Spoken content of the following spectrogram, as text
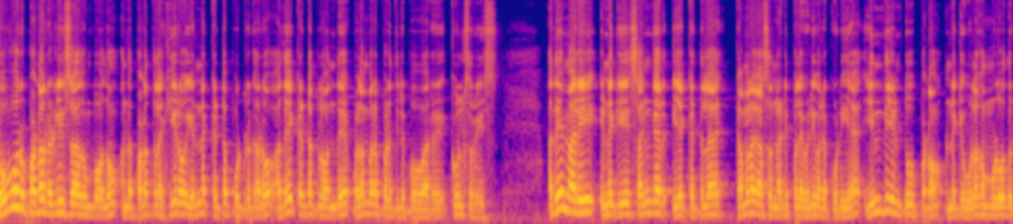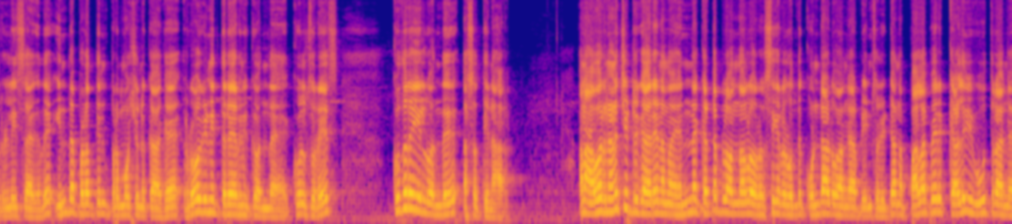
ஒவ்வொரு படம் ரிலீஸ் ஆகும் போதும் அந்த படத்தில் ஹீரோ என்ன கெட்டப் போட்டிருக்காரோ அதே கெட்டப்பில் வந்து விளம்பரப்படுத்திட்டு போவார் கூல் சுரேஷ் அதே மாதிரி இன்றைக்கி சங்கர் இயக்கத்தில் கமலஹாசன் நடிப்பில் வெளிவரக்கூடிய இந்தியன் டூ படம் இன்றைக்கி உலகம் முழுவதும் ரிலீஸ் ஆகுது. இந்த படத்தின் ப்ரமோஷனுக்காக ரோகிணி திரையரங்குக்கு வந்த கூல் சுரேஷ் குதிரையில் வந்து அசத்தினார். ஆனால் அவர் நினச்சிட்டு இருக்காரு நம்ம என்ன கட்டப்பில் வந்தாலும் ரசிகர்கள் வந்து கொண்டாடுவாங்க அப்படின்னு சொல்லிட்டு ஆனால் பல பேர் கழுவி ஊற்றுறாங்க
